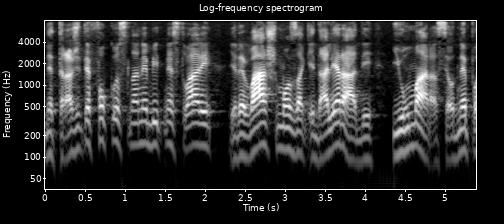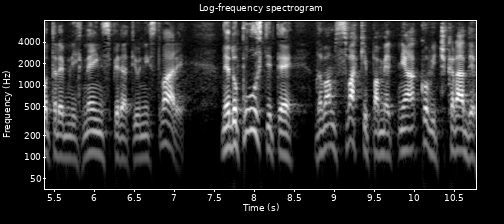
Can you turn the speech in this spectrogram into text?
ne tražite fokus na nebitne stvari jer je vaš mozak i dalje radi i umara se od nepotrebnih, neinspirativnih stvari. Ne dopustite da vam svaki pametnjaković krade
